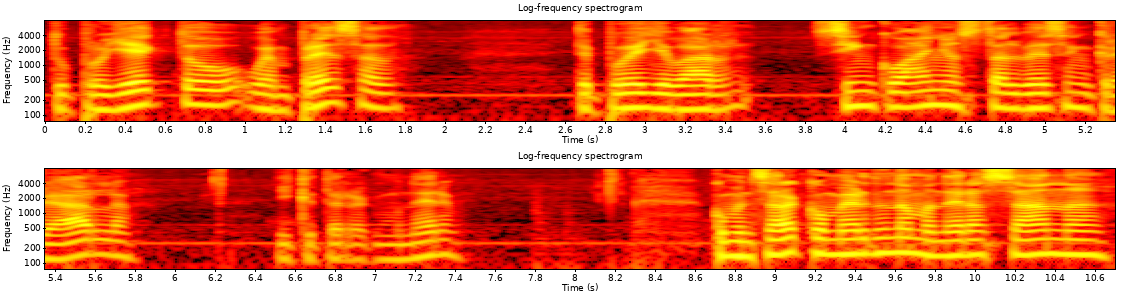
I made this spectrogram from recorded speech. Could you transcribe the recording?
Tu proyecto o empresa te puede llevar cinco años tal vez en crearla y que te remunere. Comenzar a comer de una manera sana,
